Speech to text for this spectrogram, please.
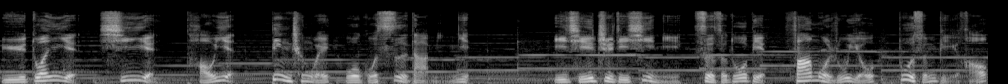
与端砚、西砚。陶砚并称为我国四大名砚，以其质地细腻、色泽多变、发墨如油、不损笔毫，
